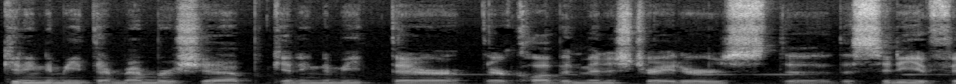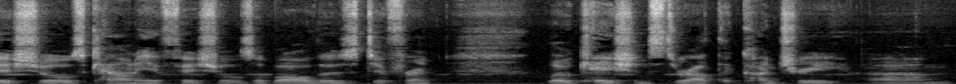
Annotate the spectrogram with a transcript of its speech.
getting to meet their membership, getting to meet their their club administrators, the the city officials, county officials of all those different locations throughout the country. Um,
